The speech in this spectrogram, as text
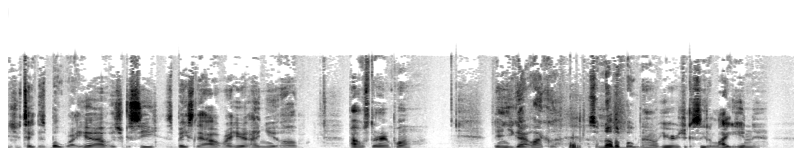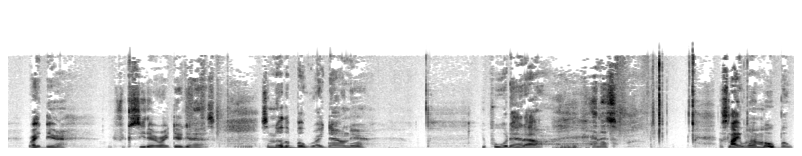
is you take this bolt right here out. As you can see, it's basically out right here and your um, power steering pump. Then you got like a, there's another bolt down here. As you can see the light hitting it right there. If you can see that right there, guys. It's another boat right down there. You pull that out, and it's it's like one more boat.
